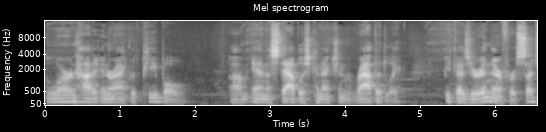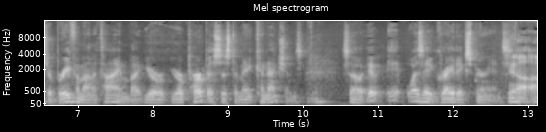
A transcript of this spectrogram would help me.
learn how to interact with people um, and establish connection rapidly because you're in there for such a brief amount of time but your your purpose is to make connections so it, it was a great experience Yeah, I,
